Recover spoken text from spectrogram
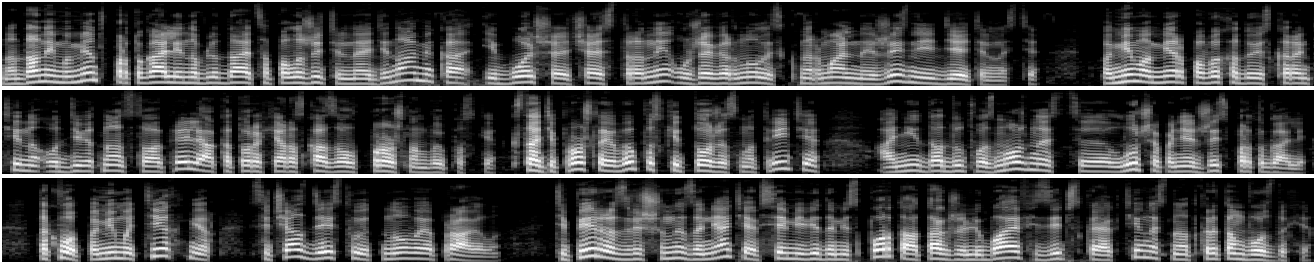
На данный момент в Португалии наблюдается положительная динамика и большая часть страны уже вернулась к нормальной жизни и деятельности. Помимо мер по выходу из карантина от 19 апреля, о которых я рассказывал в прошлом выпуске. Кстати, прошлые выпуски тоже смотрите, они дадут возможность э, лучше понять жизнь в Португалии. Так вот, помимо тех мер, сейчас действуют новые правила. Теперь разрешены занятия всеми видами спорта, а также любая физическая активность на открытом воздухе.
